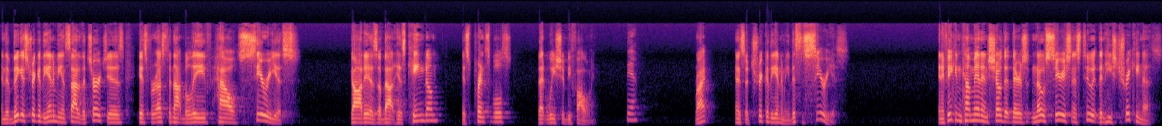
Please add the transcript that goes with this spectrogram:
And the biggest trick of the enemy inside of the church is, is for us to not believe how serious God is about his kingdom, his principles that we should be following, Yeah. right? And it's a trick of the enemy. This is serious. And if he can come in and show that there's no seriousness to it, then he's tricking us.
